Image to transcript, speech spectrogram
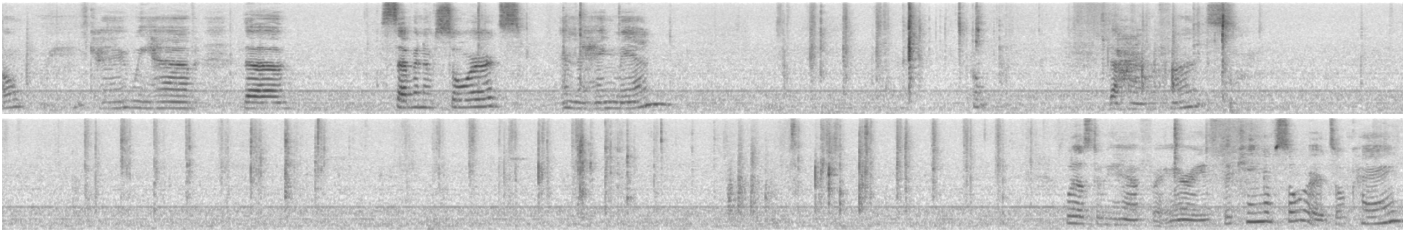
Oh, okay, we have the Seven of Swords and the Hangman. Oh, the Hierophants. What else do we have for Aries? The King of Swords, okay.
